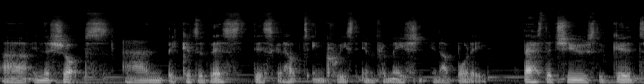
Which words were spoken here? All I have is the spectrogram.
uh, in the shops. And because of this, this can help to increase the inflammation in our body. Best to choose the good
